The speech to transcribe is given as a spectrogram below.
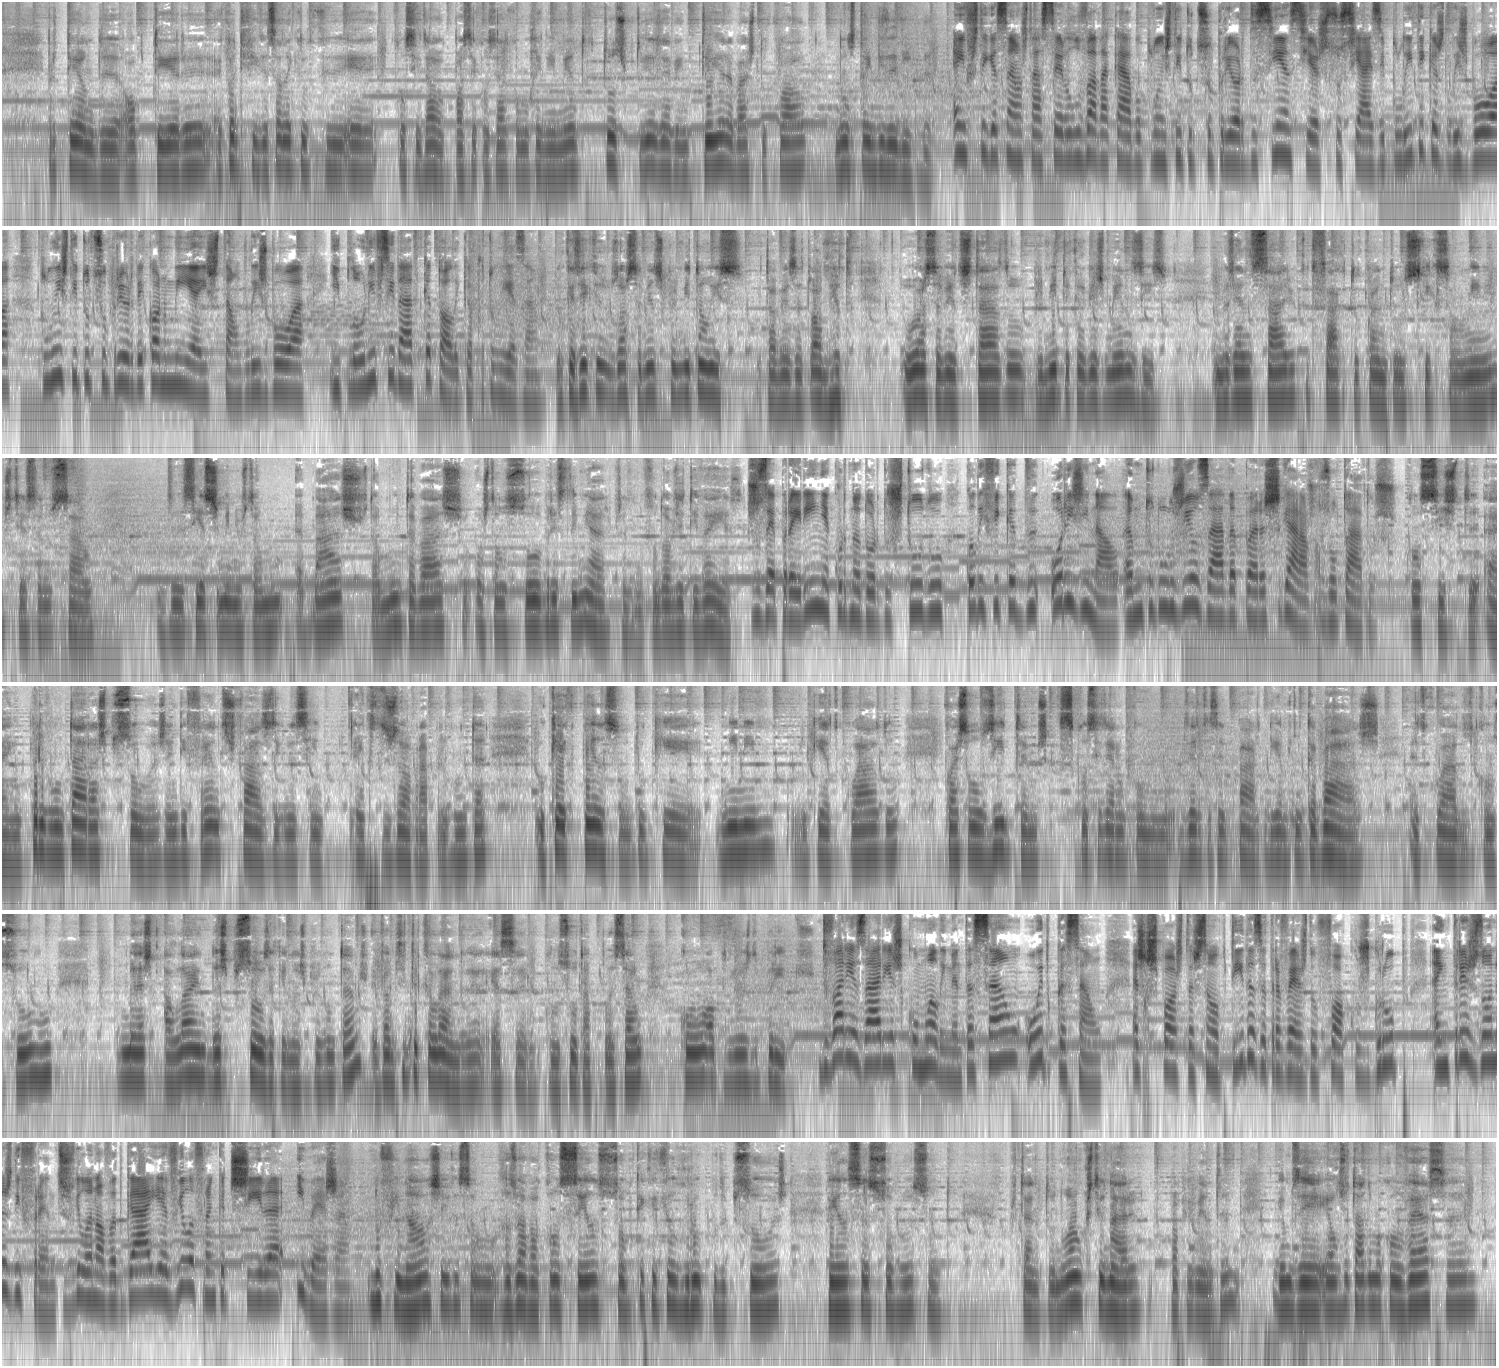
pretende obter a quantificação daquilo que é considerado, ou que pode ser considerado como um rendimento que todos os portugueses devem ter, abaixo do qual não se tem vida digna. A investigação está a ser levada a cabo pelo Instituto Superior de Ciências Sociais e Políticas de Lisboa, pelo Instituto Superior de Economia e Gestão de Lisboa e pela Universidade Católica Portuguesa. Não quer dizer que os orçamentos permitam isso, e talvez atualmente o Orçamento de Estado permita cada vez menos isso mas é necessário que, de facto, quando se fixam mínimos, ter essa noção de se esses mínimos estão abaixo, estão muito abaixo ou estão sobre esse limiar. Portanto, no fundo, o objetivo é esse. José Pereirinha, coordenador do estudo, qualifica de original a metodologia usada para chegar aos resultados. Consiste em perguntar às pessoas, em diferentes fases, digamos assim, em que se desdobra a pergunta, o que é que pensam do que é mínimo, do que é adequado, quais são os itens que se consideram como devendo fazer parte, digamos, de um cabaz adequado de consumo, mas além das pessoas a quem nós perguntamos, vamos intercalando essa consulta à população com opiniões de peritos. De várias áreas como alimentação ou educação. As respostas são obtidas através do Focus Group em três zonas diferentes: Vila Nova de Gaia, Vila Franca de Xira e Beja. No final, chega-se a um razoável consenso sobre o que é que aquele grupo de pessoas pensa sobre o assunto. Portanto, não é um questionário propriamente, digamos, é, é o resultado de uma conversa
